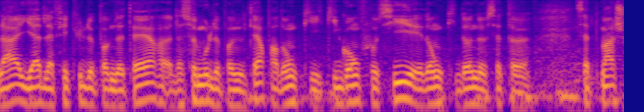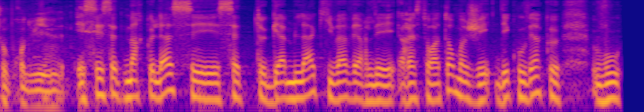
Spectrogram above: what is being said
Là, il y a de la fécule de pomme de terre, de la semoule de pomme de terre, pardon, qui, qui gonfle aussi et donc qui donne cette cette mâche au produit. Et c'est cette marque-là, c'est cette gamme-là qui va vers les restaurateurs. Moi, j'ai découvert que vous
